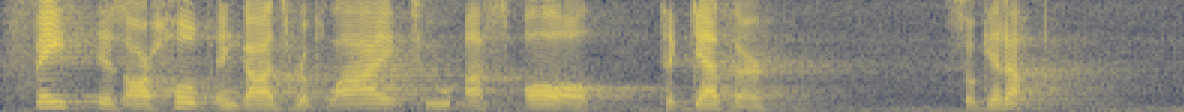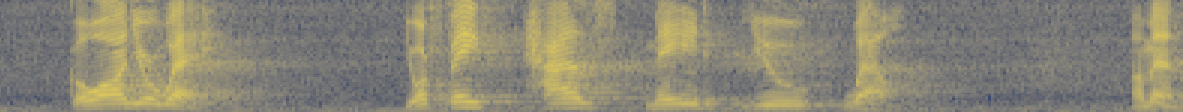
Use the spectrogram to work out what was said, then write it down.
Faith is our hope and God's reply to us all together. So get up, go on your way. Your faith has made you well. Amen.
